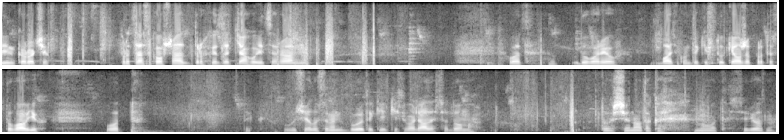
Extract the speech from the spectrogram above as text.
Блін, коротше, процес ковша трохи затягується реально. От, доварив батьком такі штуки, я вже протестував їх. От. Так вийшло, у мене були такі якісь валялися вдома. Товщина така, ну от, серйозно.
